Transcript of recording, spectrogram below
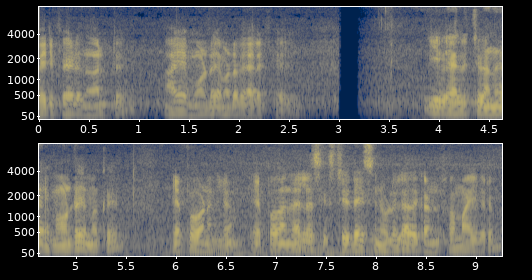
വെരിഫൈഡ് എന്ന് പറഞ്ഞിട്ട് ആ എമൗണ്ട് നമ്മുടെ വാലറ്റ് വരും. ഈ വാലറ്റ് വന്ന എമൗണ്ട് നമുക്ക് എപ്പോൾ വേണമെങ്കിലും എപ്പോൾ വന്നാലും സിക്സ്റ്റി ഡേയ്സിനുള്ളിൽ അത് കൺഫേം ആയി വരും.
